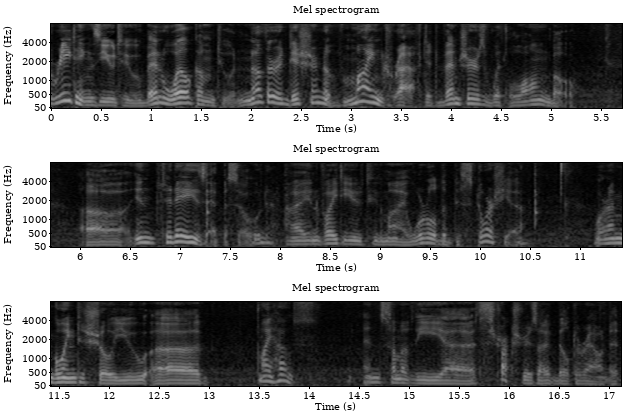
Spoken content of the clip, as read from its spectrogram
Greetings, YouTube, and welcome to another edition of Minecraft Adventures with Longbow. Uh, in today's episode, I invite you to my world of Distortia, where I'm going to show you, uh, my house, and some of the, uh, structures I've built around it.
